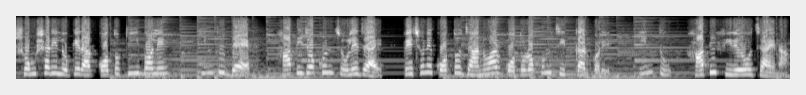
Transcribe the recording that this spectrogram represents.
সংসারী লোকেরা কত কি বলে? কিন্তু দেখ, হাতি যখন চলে যায় পেছনে কত জানোয়ার কত রকম চিৎকার করে। কিন্তু হাতি ফিরেও চায় না।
